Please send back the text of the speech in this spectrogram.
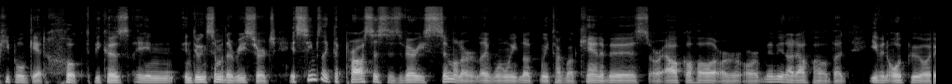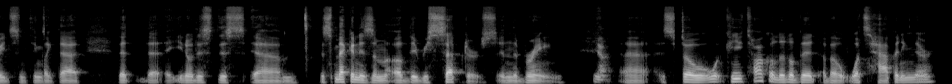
people get hooked because in in doing some of the research it seems like the process is very similar. Like when we look when we talk about cannabis or alcohol or or maybe not alcohol but even opioids and things like that that that you know this this um, this mechanism of the receptors in the brain. Yeah. Uh, so what, can you talk a little bit about what's happening there?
